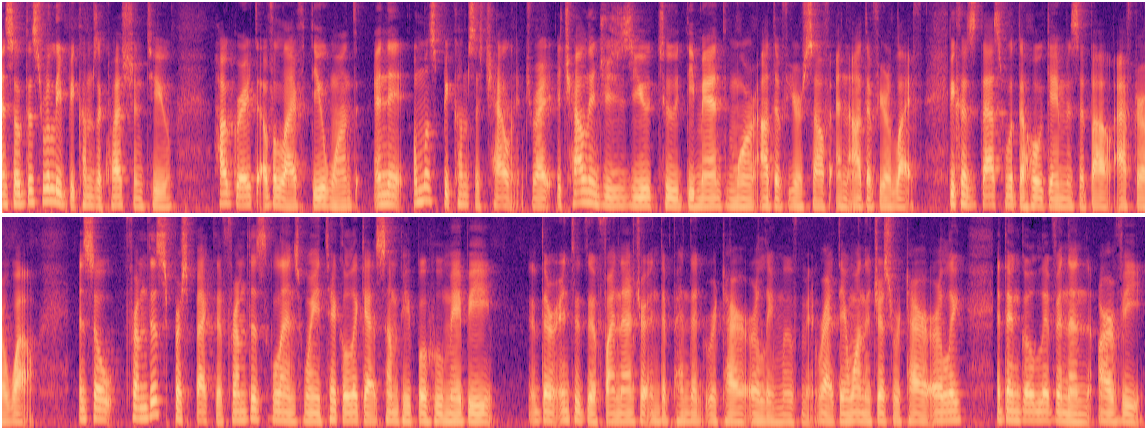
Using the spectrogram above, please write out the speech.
And so this really becomes a question to you how great of a life do you want? And it almost becomes a challenge, right? It challenges you to demand more out of yourself and out of your life because that's what the whole game is about after a while. And so, from this perspective, from this lens, when you take a look at some people who maybe they're into the financial independent retire early movement, right? They want to just retire early and then go live in an RV.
